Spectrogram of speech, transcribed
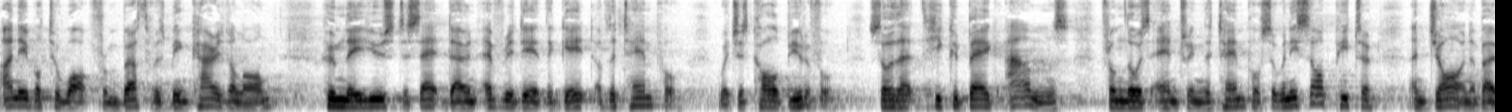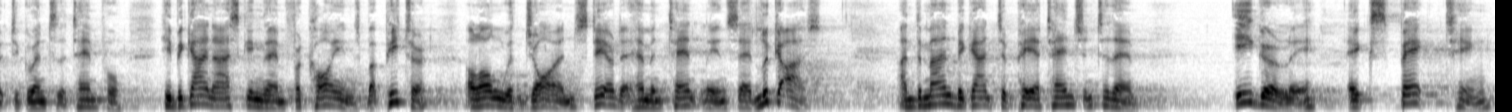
unable to walk from birth was being carried along, whom they used to set down every day at the gate of the temple, which is called Beautiful, so that he could beg alms from those entering the temple. So when he saw Peter and John about to go into the temple, he began asking them for coins. But Peter, along with John, stared at him intently and said, Look at us. And the man began to pay attention to them, eagerly expecting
